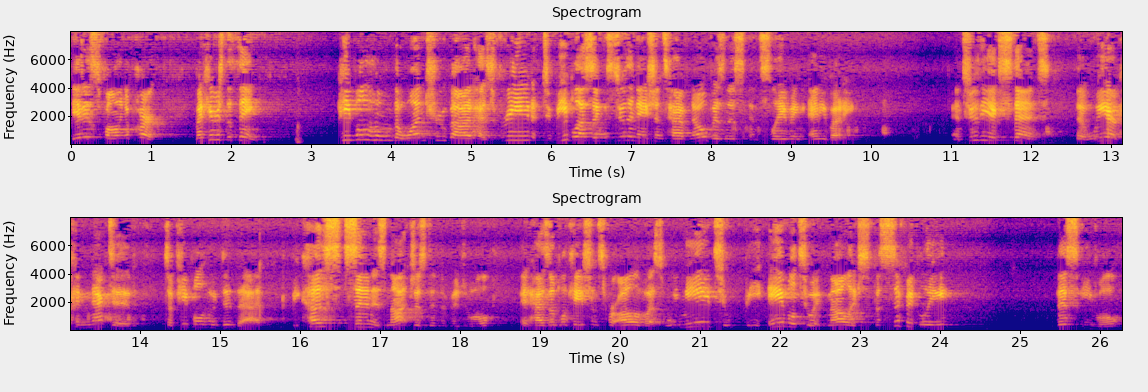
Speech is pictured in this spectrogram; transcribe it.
it is falling apart. But here's the thing People whom the one true God has freed to be blessings to the nations have no business enslaving anybody. And to the extent that we are connected to people who did that, because sin is not just individual, it has implications for all of us. We need to be able to acknowledge specifically this evil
